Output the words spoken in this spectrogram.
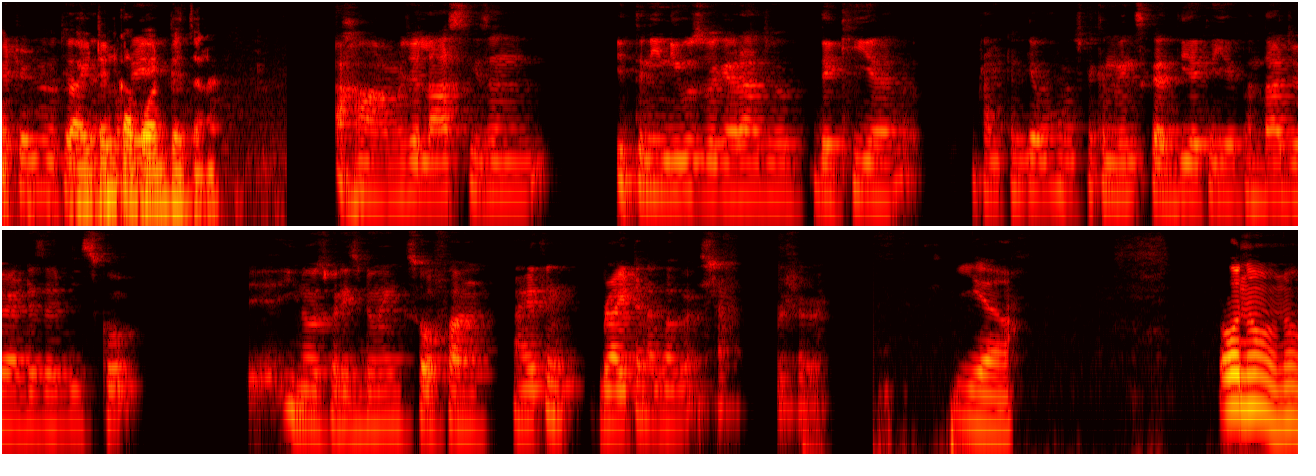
برائٹن کا بہت بہتر ہے ہاں مجھے لاسٹ سیزن اتنی نیوز وغیرہ جو دیکھی ہے برائٹن کے بارے میں اس نے کنونس کر دیا کہ یہ بندہ جو ہے ڈیزرو اس کو he knows what is doing so far I think Brighton above West for sure یا او no no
